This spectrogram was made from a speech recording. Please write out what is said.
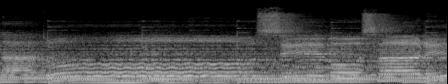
나도 쓰고 사는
